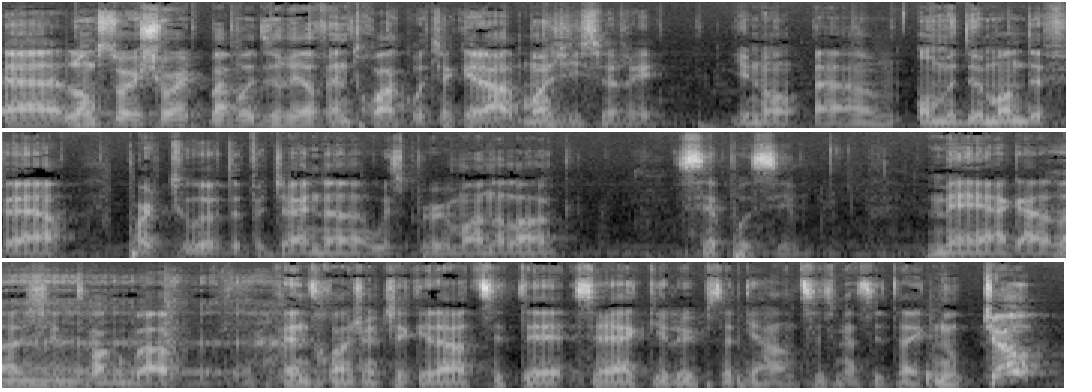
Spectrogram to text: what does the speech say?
euh, long story short, Babo du Rire 23, go check it out. Moi, j'y serai. You know, euh, on me demande de faire part 2 of the Vagina Whisperer monologue. C'est possible. Mais I got a lot of shit to talk about. 23 juin, check it out. C'était Serial Killer, épisode 46. Merci d'être avec nous. Ciao!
